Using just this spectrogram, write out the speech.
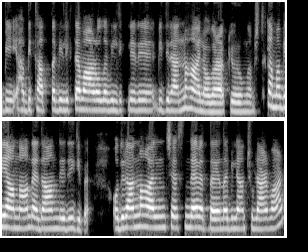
bir habitatta birlikte var olabildikleri bir direnme hali olarak yorumlamıştık. Ama bir yandan da Eda'nın dediği gibi o direnme halinin içerisinde evet dayanabilen türler var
